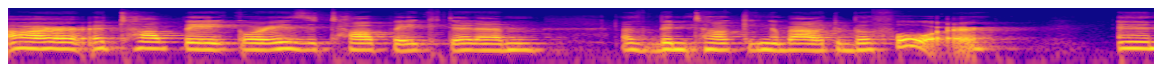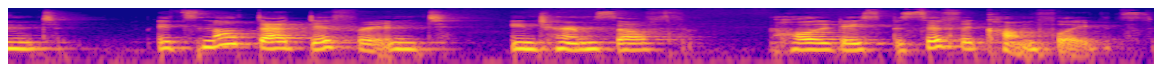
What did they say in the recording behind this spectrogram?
are a topic or is a topic that um, I've been talking about before. And it's not that different in terms of holiday specific conflicts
